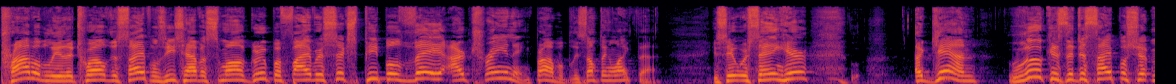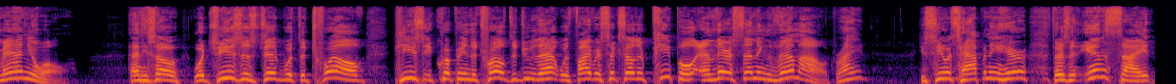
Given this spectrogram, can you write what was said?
Probably the 12 disciples each have a small group of five or six people they are training, probably something like that. You see what we're saying here? Again, Luke is the discipleship manual. And so, what Jesus did with the 12, he's equipping the 12 to do that with five or six other people, and they're sending them out, right? You see what's happening here? There's an insight.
